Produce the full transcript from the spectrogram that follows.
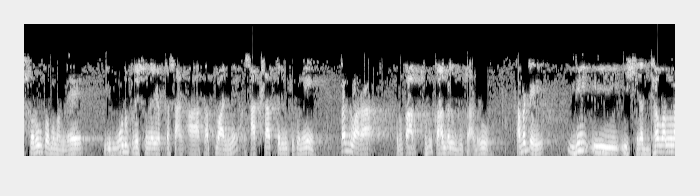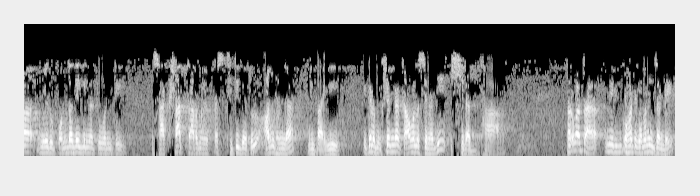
స్వరూపమునందే ఈ మూడు ప్రశ్నల యొక్క ఆ తత్వాన్ని సాక్షాత్కరించుకుని తద్వారా కృతార్థుడు కాగలుగుతాడు. కాబట్టి ఇది ఈ ఈ శ్రద్ధ వల్ల మీరు పొందదగినటువంటి సాక్షాత్కారం యొక్క స్థితిగతులు ఆ విధంగా ఉంటాయి. ఇక్కడ ముఖ్యంగా కావలసినది శ్రద్ధ. తర్వాత మీరు ఇంకొకటి గమనించండి.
